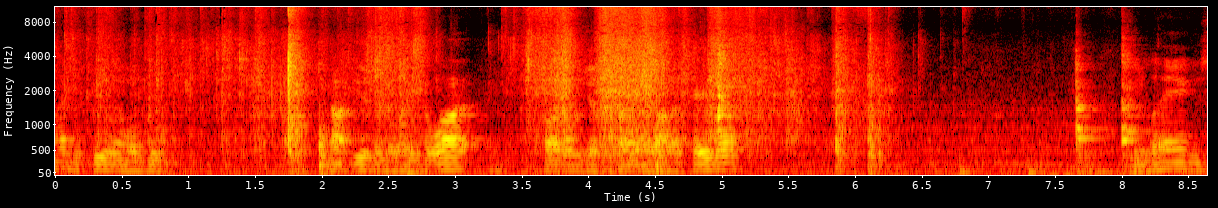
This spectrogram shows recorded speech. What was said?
I be not using the legs a lot, probably just playing on a table. Two legs.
